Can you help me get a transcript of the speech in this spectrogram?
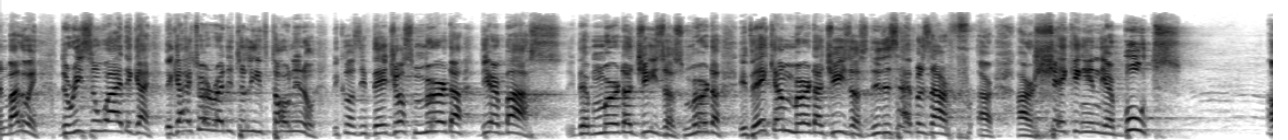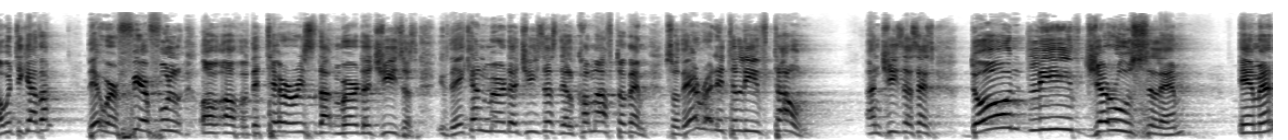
And by the way, the reason why the guy, the guys were ready to leave town, you know, because if they just murder their boss, if they murder Jesus, murder, if they can murder Jesus, the disciples are, are, are shaking in their boots. Are we together? They were fearful of, of the terrorists that murdered Jesus. If they can murder Jesus, they'll come after them. So they're ready to leave town. And Jesus says, Don't leave Jerusalem, amen,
